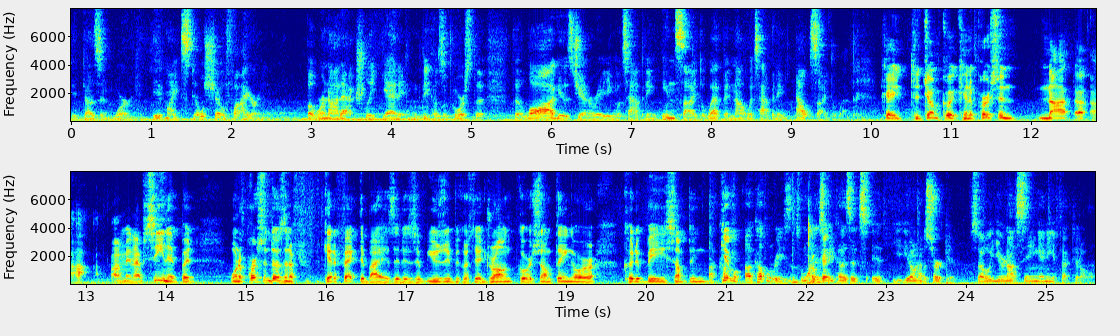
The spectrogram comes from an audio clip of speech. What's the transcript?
it doesn't work. It might still show firing, but we're not actually getting because of course the, the log is generating what's happening inside the weapon, not what's happening outside the weapon. Okay, to jump quick, can a person not? Uh, uh, I mean, I've seen it, but when a person doesn't aff- get affected by it, is it is it usually because they're drunk or something, or could it be something? A couple, a couple reasons. One is because it's it, you don't have a circuit, so you're not seeing any effect at all.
